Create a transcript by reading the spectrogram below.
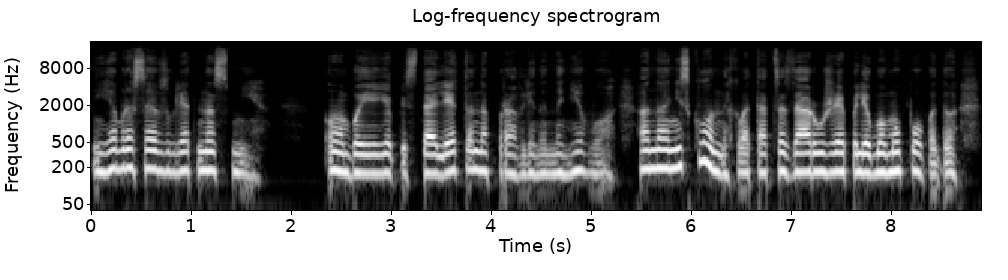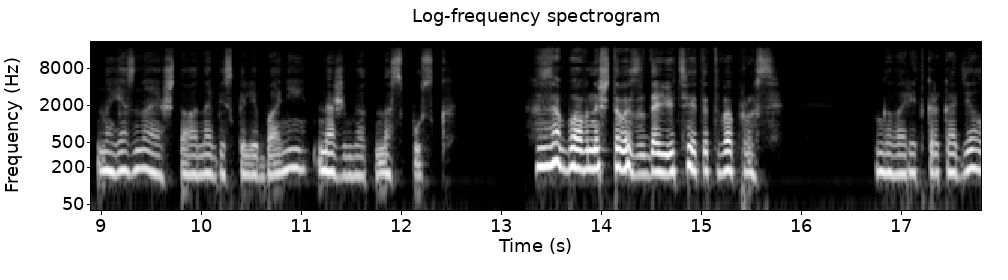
Я бросаю взгляд на СМИ. Оба ее пистолета направлены на него. Она не склонна хвататься за оружие по любому поводу, но я знаю, что она без колебаний нажмет на спуск. «Забавно, что вы задаете этот вопрос», — говорит крокодил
